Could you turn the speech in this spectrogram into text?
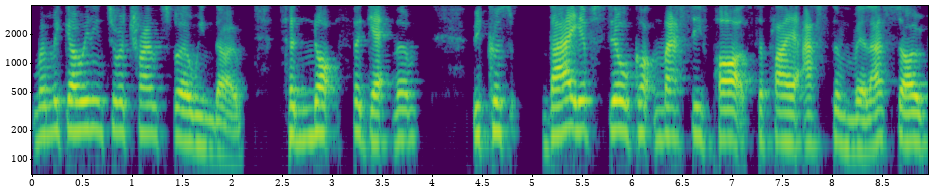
when we're going into a transfer window to not forget them because they have still got massive parts to play at Aston Villa. So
